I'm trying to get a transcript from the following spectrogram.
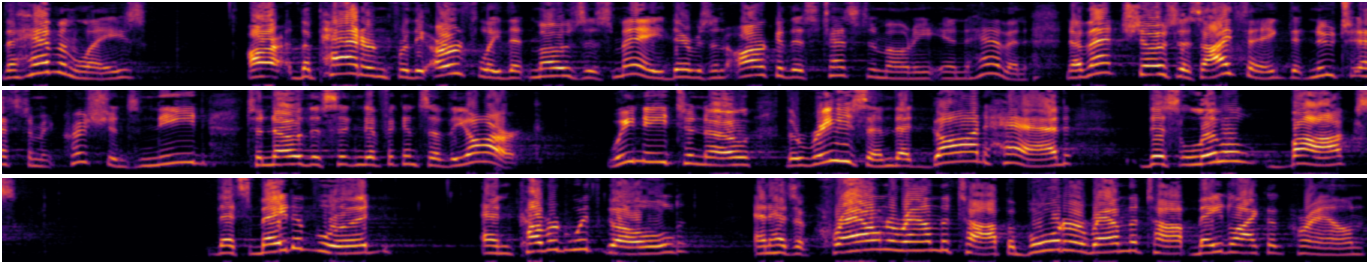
the heavenlies are the pattern for the earthly that Moses made. There was an ark of this testimony in heaven. Now that shows us, I think, that New Testament Christians need to know the significance of the ark. We need to know the reason that God had this little box that's made of wood and covered with gold and has a crown around the top, a border around the top made like a crown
